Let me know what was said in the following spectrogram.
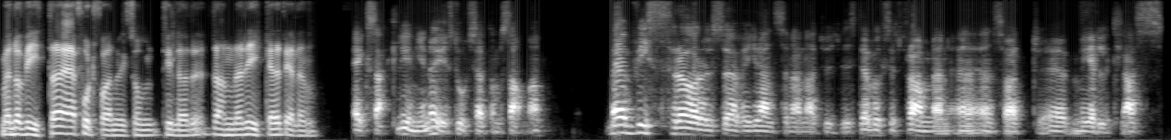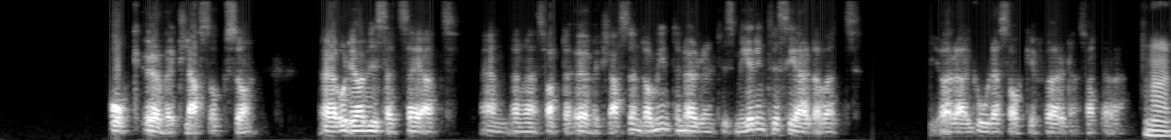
Men de vita är fortfarande liksom tillhör den rikare delen? Exakt, linjerna är i stort sett de samma. Med viss rörelse över gränserna naturligtvis. Det har vuxit fram en, en svart eh, medelklass och överklass också. Eh, och det har visat sig att den här svarta överklassen, de är inte nödvändigtvis mer intresserade av att göra goda saker för den svarta Nej.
